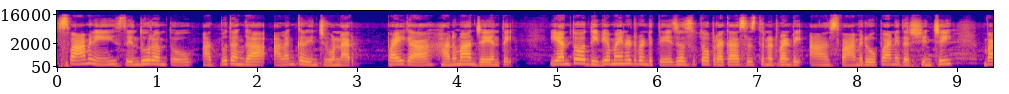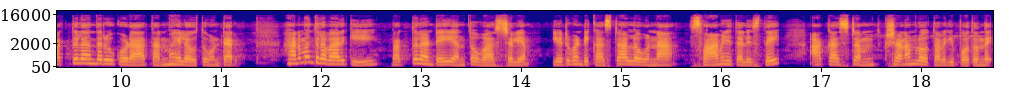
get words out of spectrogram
స్వామిని సింధూరంతో అద్భుతంగా అలంకరించి ఉన్నారు. పైగా హనుమాన్ జయంతి. ఎంతో దివ్యమైనటువంటి తేజస్సుతో ప్రకాశిస్తున్నటువంటి ఆ స్వామి రూపాన్ని దర్శించి భక్తులందరూ కూడా తన్మయులవుతూ ఉంటారు. హనుమంతుల వారికి భక్తులంటే ఎంతో వాత్సల్యం. ఎటువంటి కష్టాల్లో ఉన్న స్వామిని తలిస్తే ఆ కష్టం క్షణంలో తొలగిపోతుంది.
